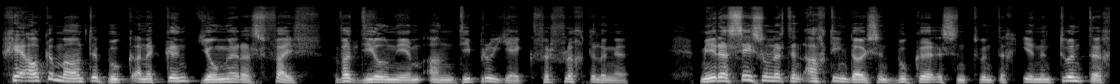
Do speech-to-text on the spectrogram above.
gee elke maand 'n boek aan 'n kind jonger as 5 wat deelneem aan die projek vir vlugtelinge. Meer as 618 000 boeke is in 2021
